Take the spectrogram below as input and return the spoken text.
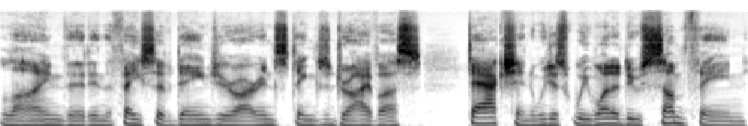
line. That in the face of danger, our instincts drive us to action. We just we want to do something,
